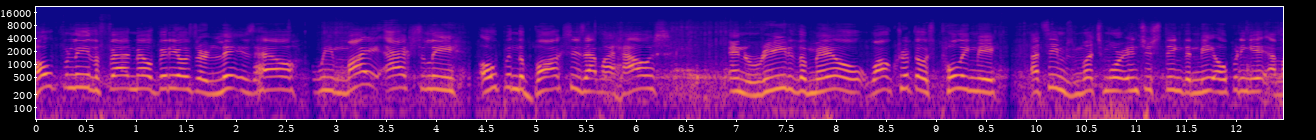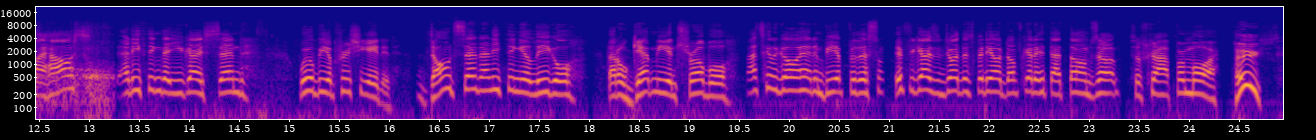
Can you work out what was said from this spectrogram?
Hopefully the fan mail videos are lit as hell. We might actually open the boxes at my house and read the mail while crypto is pulling me. That seems much more interesting than me opening it at my house. Anything that you guys send will be appreciated. Don't send anything illegal that'll get me in trouble. That's gonna go ahead and be it for this one. If you guys enjoyed this video, don't forget to hit that thumbs up, subscribe for more. Peace!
